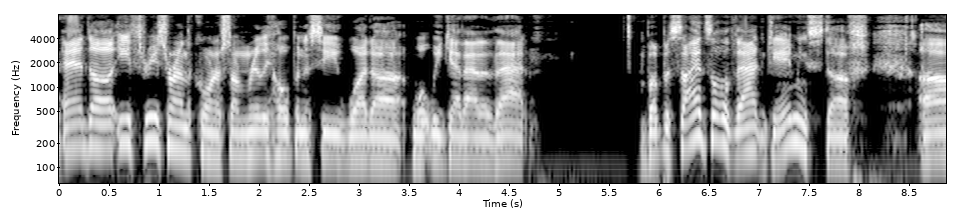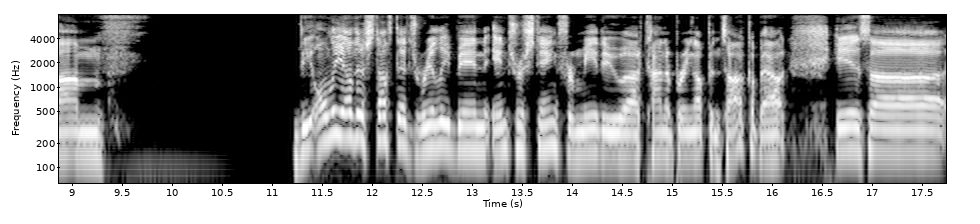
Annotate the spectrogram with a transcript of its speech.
And uh, E3 is around the corner, so I'm really hoping to see what uh, what we get out of that. But besides all that gaming stuff, um, the only other stuff that's really been interesting for me to uh, kind of bring up and talk about is uh,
